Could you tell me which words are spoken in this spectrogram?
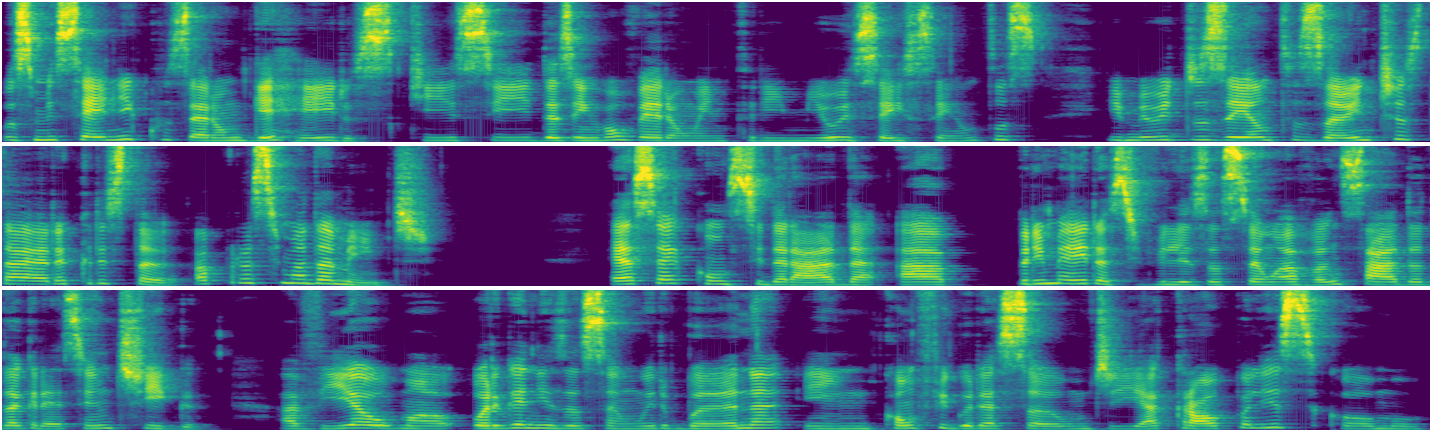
Os micênicos eram guerreiros que se desenvolveram entre 1600 e 1200 antes da era cristã, aproximadamente. Essa é considerada a primeira civilização avançada da Grécia Antiga. Havia uma organização urbana em configuração de acrópolis, como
